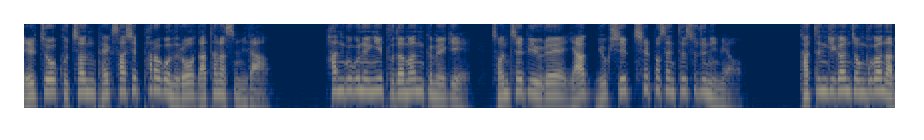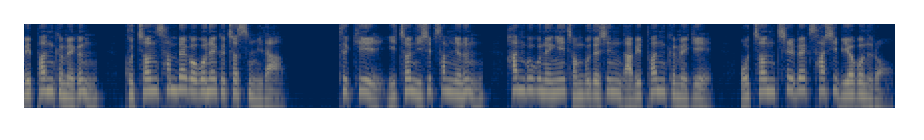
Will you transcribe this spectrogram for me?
1조 9,148억 원으로 나타났습니다. 한국은행이 부담한 금액이 전체 비율의 약 67% 수준이며 같은 기간 정부가 납입한 금액은 9,300억 원에 그쳤습니다. 특히 2023년은 한국은행이 정부 대신 납입한 금액이 5,742억 원으로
